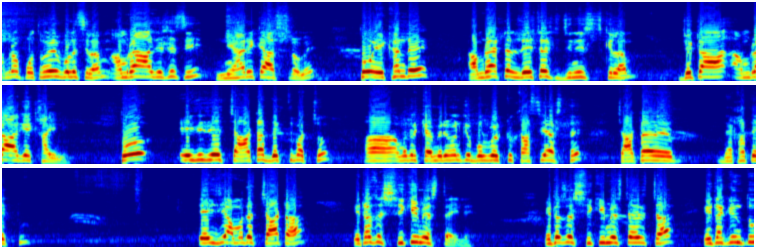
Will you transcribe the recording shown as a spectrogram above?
আমরা প্রথমেই বলেছিলাম, আমরা আজ এসেছি নিহারিকা আশ্রমে। তো এখানে আমরা একটা লেটেস্ট জিনিস খেলাম, যেটা আমরা আগে খাইনি। তো এই যে যে চাটা দেখতে পাচ্ছ আমাদের ক্যামেরাম্যানকে বলব একটু কাছে আসতে, চাটা দেখাতে একটু। এই যে আমাদের চাটা, এটা হচ্ছে সিকিম স্টাইলে। এটা হচ্ছে সিকিম স্টাইলের চা, এটা কিন্তু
